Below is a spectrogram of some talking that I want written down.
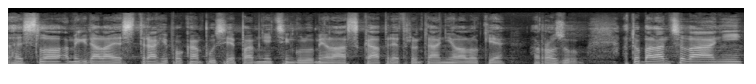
heslo amygdala je strach, hypokampus je paměť, cingulum je láska, prefrontální lalok je rozum. A to balancování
